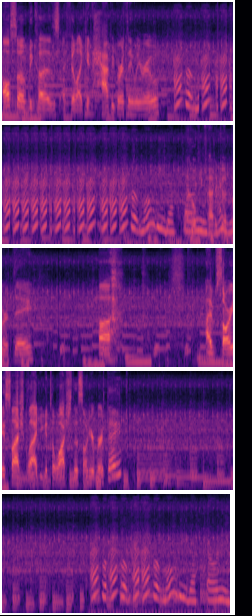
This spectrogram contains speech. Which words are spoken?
Also, because I feel like it. Happy birthday, Liru. I I hope you've had a good birthday. Uh, I'm sorry slash glad you get to watch this on your birthday. I have a, I have a, I have a movie that's earning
